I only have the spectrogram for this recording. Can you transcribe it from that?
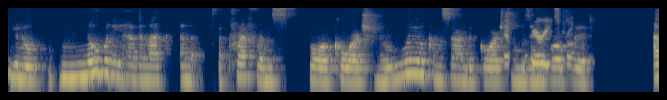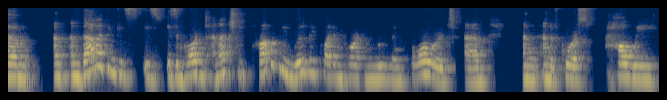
you know, nobody had an, an a preference for coercion, a real concern that coercion was inappropriate. Um, and, and that I think is, is, is important and actually probably will be quite important moving forward. Um, and, and of course, how we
